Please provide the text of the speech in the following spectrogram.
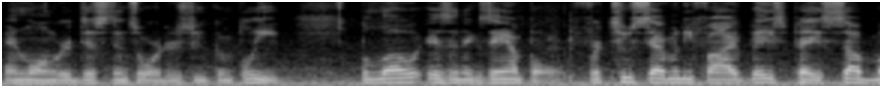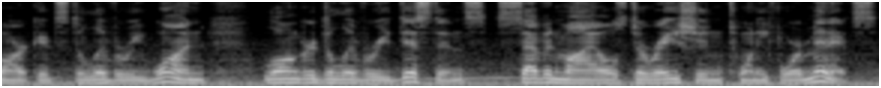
and longer distance orders you complete. Below is an example. For 275 base pay submarkets delivery 1, longer delivery distance, 7 miles, duration 24 minutes.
